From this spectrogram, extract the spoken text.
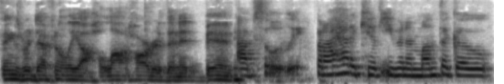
things were definitely a lot harder than it'd been. Absolutely. But I had a kid even a month ago.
